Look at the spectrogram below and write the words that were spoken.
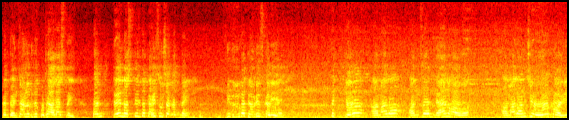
कारण त्यांच्या वेळेला तिथे कुठे आलाच नाही. पण ते नसतील तर काहीच होऊ शकत नाही. ही भूमिका तेवढीच खरी आहे. तर केवळ आम्हाला आमचं ज्ञान व्हावं आम्हाला आमची ओळख व्हावी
